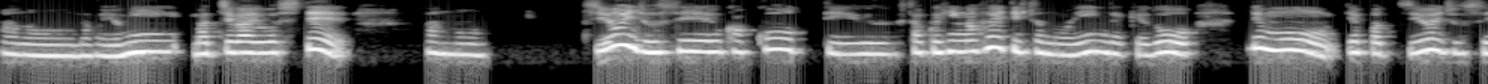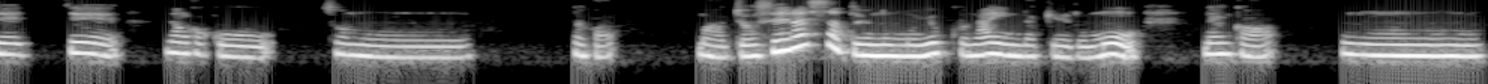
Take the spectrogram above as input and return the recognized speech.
あの、なんか読み間違いをして、あの、強い女性を描こうっていう作品が増えてきたのはいいんだけど、でも、やっぱ強い女性って、なんかこう、その、なんか、まあ女性らしさというのも良くないんだけれども、なんか、うーん、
